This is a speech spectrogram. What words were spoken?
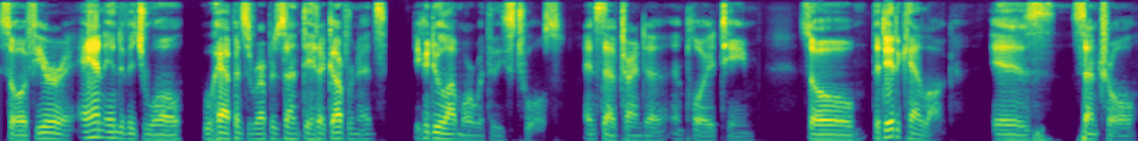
So if you're an individual who happens to represent data governance, you can do a lot more with these tools instead of trying to employ a team. So the data catalog is central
